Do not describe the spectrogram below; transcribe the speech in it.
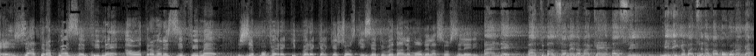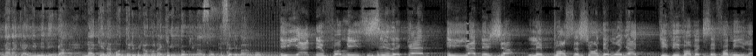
Et j'ai attrapé ces fumées, à- au travers de ces fumées, je pouvais récupérer quelque chose qui se trouvait dans le monde de la sorcellerie. Il y a des familles sur lesquelles il y a déjà les possessions démoniaques qui vivent avec ces familles-là.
